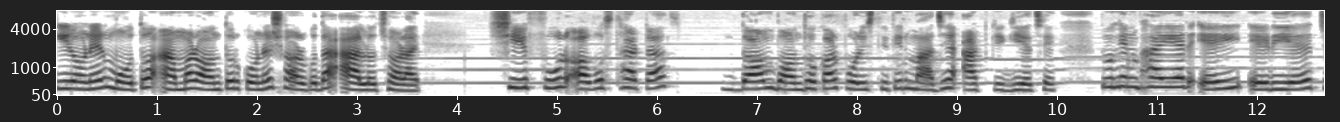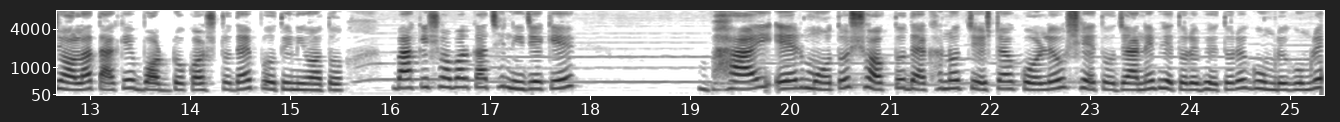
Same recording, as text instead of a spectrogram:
কিরণের মতো আমার অন্তর্কোণে সর্বদা আলো ছড়ায়। শিফুর অবস্থাটা দম বন্ধকর পরিস্থিতির মাঝে আটকে গিয়েছে। তুহিন ভাইয়ের এই এড়িয়ে চলা তাকে বড্ড কষ্ট দেয় প্রতিনিয়ত। বাকি সবার কাছে নিজেকে ভাই এর মতো শক্ত দেখানোর চেষ্টা করলেও সে তো জানে ভেতরে ভেতরে গুমড়ে গুমড়ে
